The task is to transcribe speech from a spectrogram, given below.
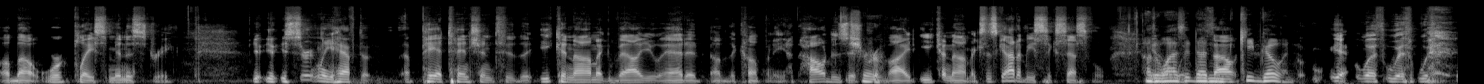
about workplace ministry, you, you- certainly have to pay attention to the economic value added of the company. How does it Sure. provide economics? It's got to be successful. you know, Otherwise, it doesn't without- keep going. Yeah, with with, with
